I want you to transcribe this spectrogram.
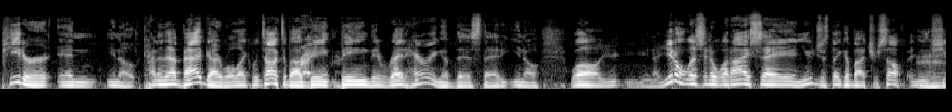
Peter in you know kind of that bad guy role, like we talked about Right. being being the red herring of this. That you know, well, you, you know, you don't listen to what I say, and you just think about yourself. And Mm-hmm. she,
